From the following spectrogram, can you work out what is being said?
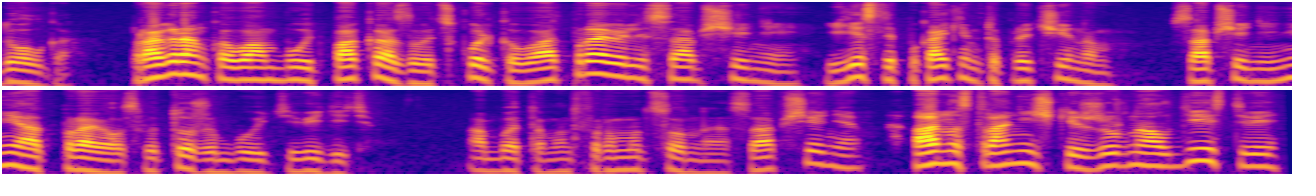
долго. Программка вам будет показывать, сколько вы отправили сообщений. И если по каким-то причинам сообщение не отправилось, вы тоже будете видеть об этом информационное сообщение. А на страничке журнал действий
